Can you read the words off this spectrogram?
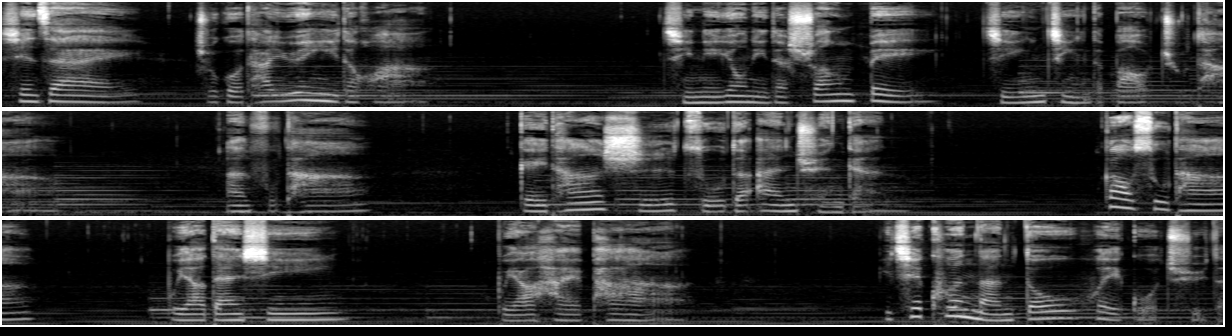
现在，如果他愿意的话，请你用你的双臂紧紧的抱住他，安抚他，给他十足的安全感，告诉他不要担心，不要害怕，一切困难都会过去的。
